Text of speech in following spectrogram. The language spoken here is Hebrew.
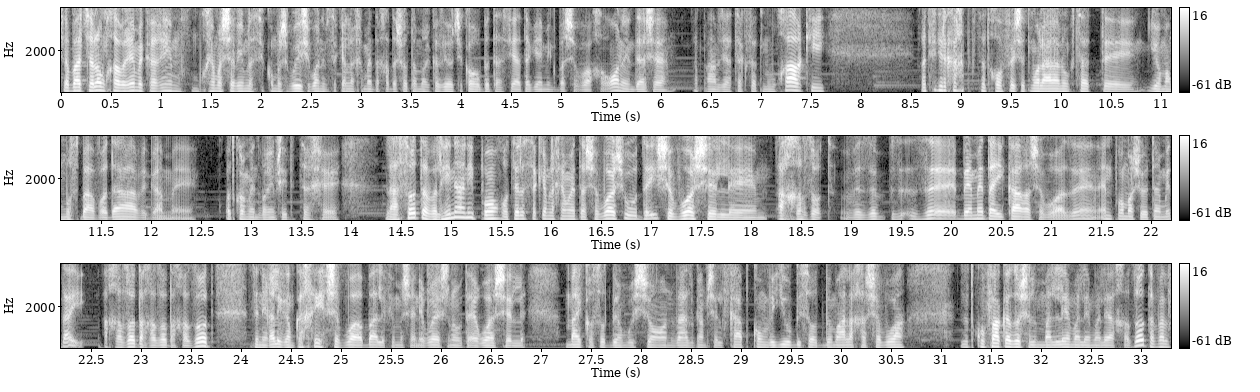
שבת שלום חברים יקרים, ברוכים השבים לסיכום השבועי שבו אני מסתכל לכם את החדשות המרכזיות שקורות בתעשיית הגיימינג בשבוע האחרון, אני יודע שהפעם זה יצא קצת מאוחר כי רציתי לקחת קצת חופש, אתמול היה לנו קצת אה, יום עמוס בעבודה וגם אה, עוד כל מיני דברים שהייתי צריך אה, לעשות, אבל הנה אני פה, רוצה לסכם לכם את השבוע שהוא די שבוע של uh, הכרזות, וזה זה, זה באמת העיקר השבוע הזה, אין פה משהו יותר מדי, הכרזות, הכרזות, הכרזות, זה נראה לי גם ככה יהיה שבוע הבא, לפי מה שאני רואה, יש לנו את האירוע של מייקרוסופט ביום ראשון, ואז גם של קפקום ויוביסופט במהלך השבוע, זו תקופה כזו של מלא מלא מלא הכרזות, אבל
